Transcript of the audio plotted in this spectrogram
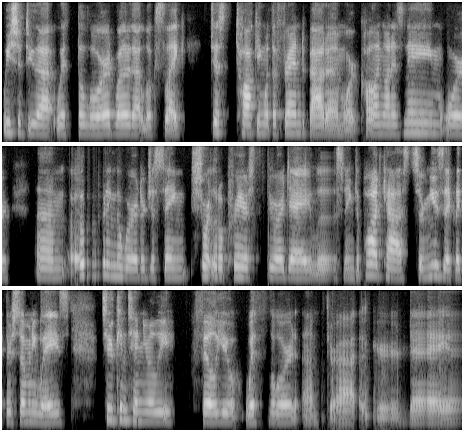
we should do that with the Lord, whether that looks like just talking with a friend about him or calling on his name or um, opening the word or just saying short little prayers through our day, listening to podcasts or music. Like there's so many ways to continually fill you with the Lord um, throughout your day.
